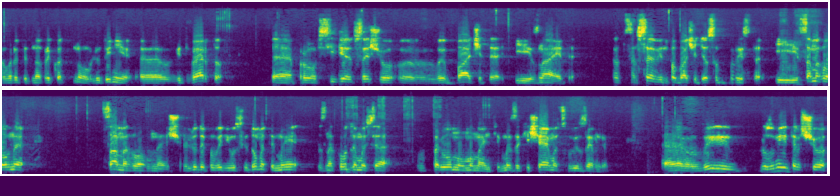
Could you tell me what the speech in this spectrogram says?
говорити, наприклад, ну людині відверто про всі все, що ви бачите і знаєте. Це все він побачить особисто. І саме головне, саме головне, що люди повинні усвідомити, ми знаходимося в переломному моменті. Ми захищаємо свою землю. Е, Ви розумієте, що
